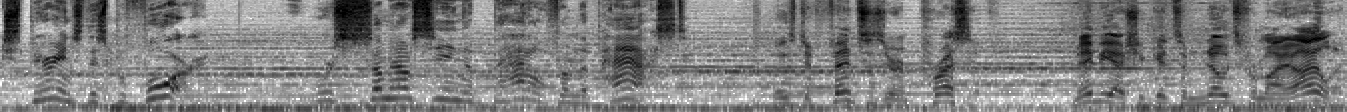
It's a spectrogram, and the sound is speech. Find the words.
experienced this before. We're somehow seeing a battle from the past. Those defenses are impressive. Maybe I should get some notes for my island.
